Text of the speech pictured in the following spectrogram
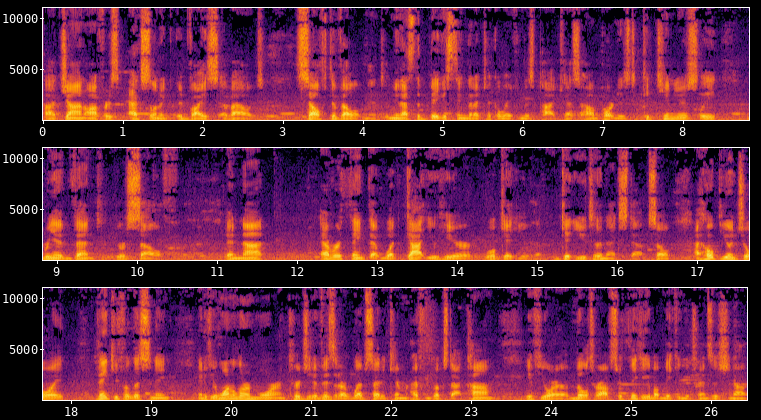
Uh, John offers excellent advice about self development. I mean, that's the biggest thing that I took away from this podcast how important it is to continuously reinvent yourself and not ever think that what got you here will get you get you to the next step. So I hope you enjoy. Thank you for listening. And if you want to learn more, I encourage you to visit our website at cameron-brooks.com. If you are a military officer thinking about making the transition out,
